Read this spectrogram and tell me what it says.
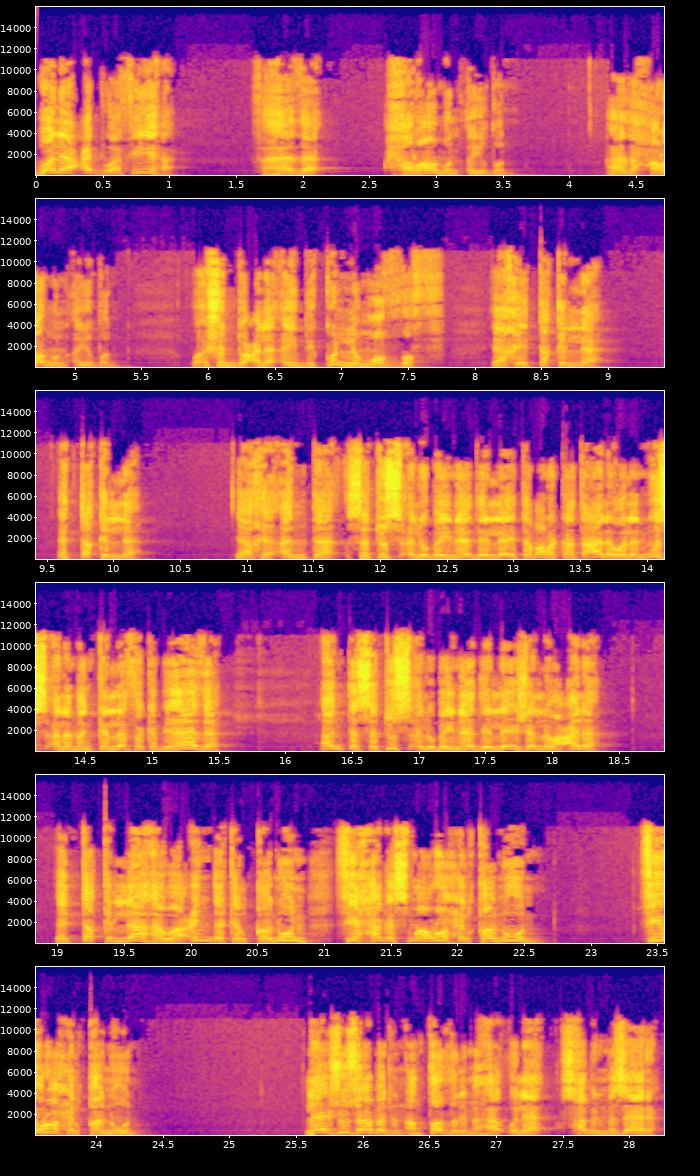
ولا عدوى فيها. فهذا حرام أيضا. هذا حرام أيضا. وأشد على أيدي كل موظف. يا أخي اتق الله اتق الله. يا أخي أنت ستسأل بين يدي الله تبارك وتعالى ولن يسأل من كلفك بهذا. أنت ستسأل بين يدي الله جل وعلا. اتق الله وعندك القانون. في حاجة اسمها روح القانون. في روح القانون. لا يجوز أبدا أن تظلم هؤلاء أصحاب المزارع.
